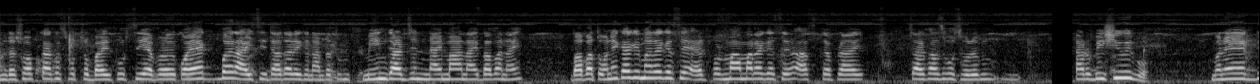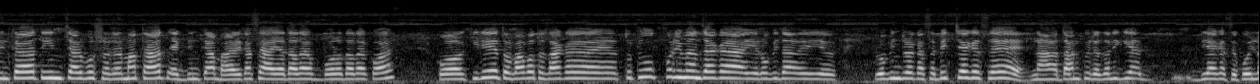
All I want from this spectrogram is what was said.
আমরা সব কাগজপত্র বাইর করছি এরপরে কয়েকবার আইছি দাদার এখানে আমরা তো মেইন গার্জেন নাই মা নাই বাবা নাই। বাবা তো অনেক আগে মারা গেছে এরপর মা মারা গেছে আজকে প্রায় চার পাঁচ বছরের আরও বেশি হইব। মানে একদিনকা তিন, চার বছরের মাথাত একদিনকা ভাইয়ের কাছে আয়া দাদা, বড় দাদা কয় কিরে, তোর বাবা তো জায়গা এতটুক পরিমাণ জায়গা রবিদা রবীন্দ্রের কাছে বেচা গেছে, না দান করে জানি গিয়া, দিয়া গেছে, কইল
